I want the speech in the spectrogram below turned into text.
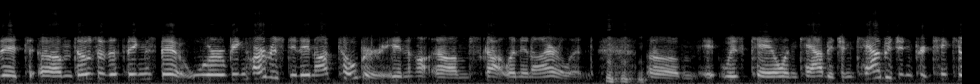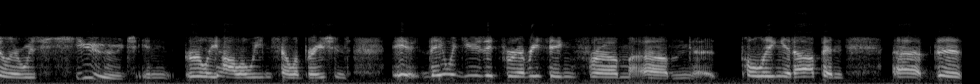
that um, those are the things that were being harvested in October in um, Scotland and Ireland. um, it was kale and cabbage, and cabbage in particular was huge in early Halloween celebrations. It, they would use it for everything from um, pulling it up and uh, the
